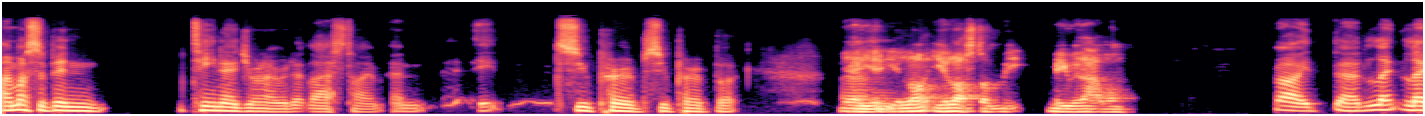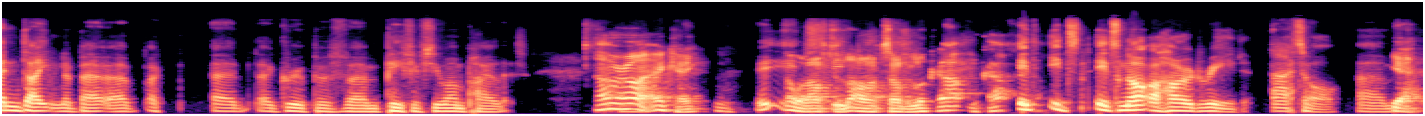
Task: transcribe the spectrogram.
I must have been teenager when I read it last time, and it superb, superb book. Yeah, you, you, lo- you lost on me me with that one. Right, uh, Len, Len Deighton about a, a, a group of um, P fifty one pilots. Oh right, okay. It- Oh, I'll have to, I'll have to have a look out. Look out. it, it's it's not a hard read at all. Um, Yeah,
